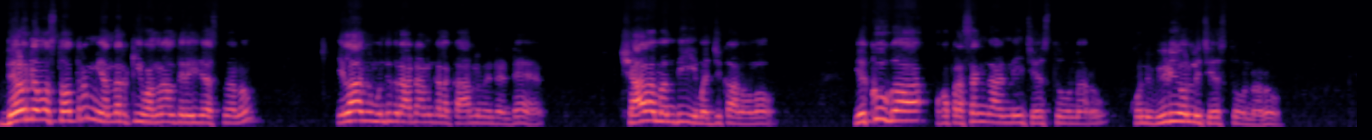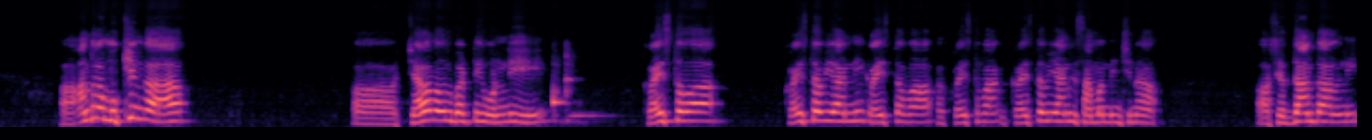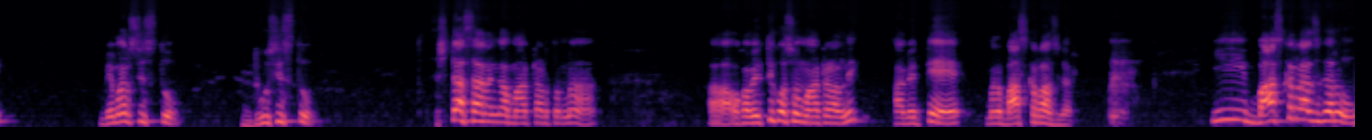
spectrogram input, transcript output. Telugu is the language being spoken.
దేవుని నమ స్తోత్రం మీ అందరికీ వందనాలు తెలియజేస్తున్నాను. ఇలా మీ ముందుకు రావడానికి గల కారణం ఏంటంటే చాలామంది ఈ మధ్యకాలంలో ఎక్కువగా ఒక ప్రసంగాన్ని చేస్తూ ఉన్నారు కొన్ని వీడియోలు చేస్తూ ఉన్నారు. అందులో ముఖ్యంగా ఆ, చాలా రోజులు బట్టి ఉండి క్రైస్తవ క్రైస్తవ్యాన్ని క్రైస్తవ క్రైస్తవ క్రైస్తవ్యానికి సంబంధించిన సిద్ధాంతాలని విమర్శిస్తూ దూషిస్తూ ఇష్టాసారంగా మాట్లాడుతున్న ఒక వ్యక్తి కోసం మాట్లాడాలి ఆ వ్యక్తే మన భాస్కర్ రాజు గారు. ఈ భాస్కర్ రాజు గారు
